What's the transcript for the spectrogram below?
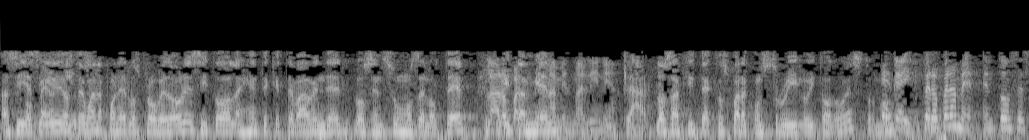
Así es, y ellos te van a poner los proveedores y toda la gente que te va a vender los insumos del hotel. Claro, y para también que en la misma línea. Claro. los arquitectos para construirlo y todo esto. ¿no? Ok, pero espérame, entonces,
